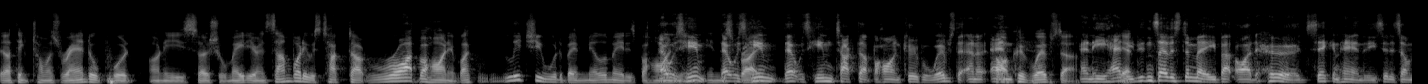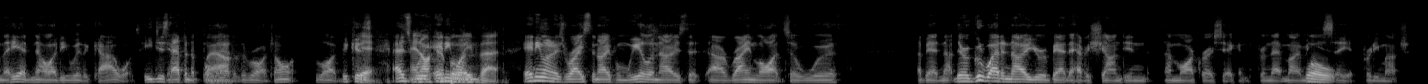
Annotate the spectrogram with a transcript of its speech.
that I think Thomas Randle put on his social media, and somebody was tucked up right behind him, like literally would have been millimeters behind. That was him. The That was spray. him. That was him tucked up behind Cooper Webster. And Oh, Cooper Webster. and he had Yeah. he didn't say this to me, but I'd heard secondhand that he said to someone that he had no idea where the car was. He just happened to pull out at the right time. Like because yeah, as and we, I can anyone believe that. anyone who's raced an open wheeler knows that uh, rain lights are worth about. They're a good way to know you're about to have a shunt in a microsecond from that moment Well, you see it. Pretty much.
